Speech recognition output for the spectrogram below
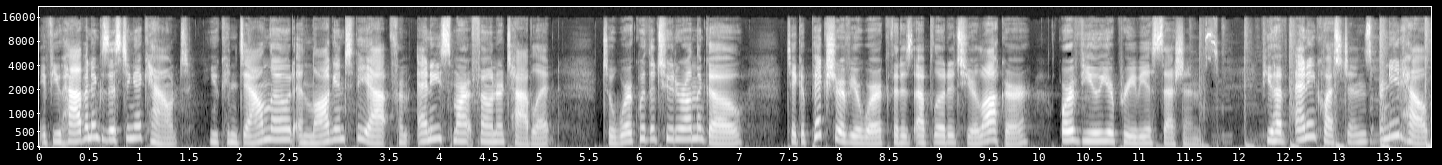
If you have an existing account, you can download and log into the app from any smartphone or tablet to work with a tutor on the go, take a picture of your work that is uploaded to your locker, or view your previous sessions. If you have any questions or need help,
